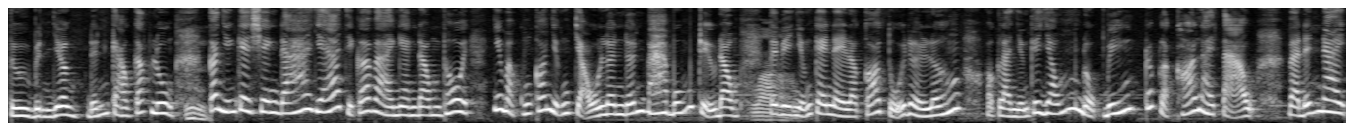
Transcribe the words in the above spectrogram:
từ bình dân đến cao cấp luôn. Ừ. Có những cây sen đá giá chỉ có vài ngàn đồng thôi nhưng mà cũng có những chậu lên đến 3 4 triệu đồng. Wow. Tại vì những cây này là có tuổi đời lớn hoặc là những cái giống đột biến rất là khó lai tạo. Và đến nay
